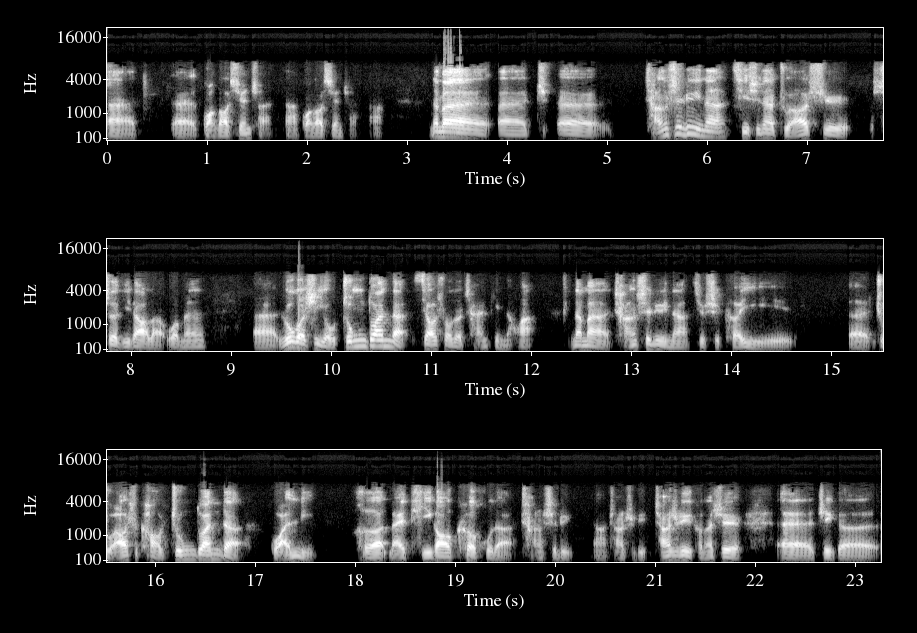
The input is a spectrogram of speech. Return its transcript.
呃呃广告宣传啊，广告宣传啊。那么呃呃尝试率呢，其实呢主要是涉及到了我们呃如果是有终端的销售的产品的话，那么尝试率呢就是可以。呃，主要是靠终端的管理和来提高客户的尝试率啊，尝试率，尝试率可能是呃这个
